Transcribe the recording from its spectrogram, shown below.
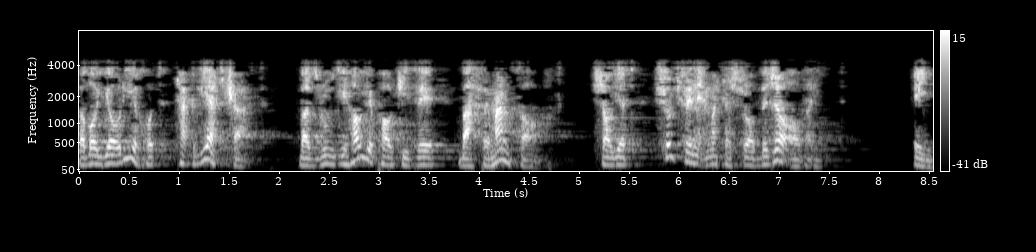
و با یاری خود تقویت کرد و از روزیهای پاکیزه بهرهمند ساخت. شاید شکر نعمتش را به جا آورید. ای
